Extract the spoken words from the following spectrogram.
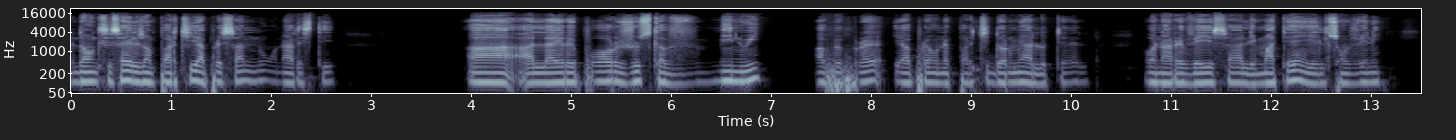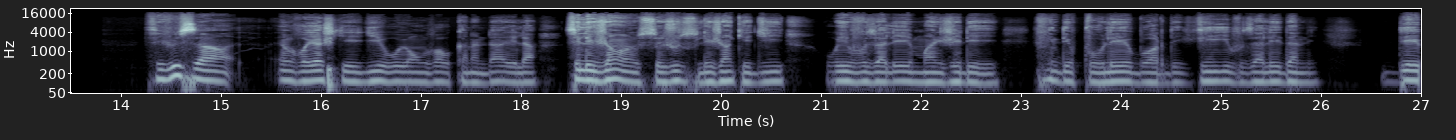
Donc c'est ça, ils ont parti. Après ça, nous, on a resté à, à l'aéroport jusqu'à minuit à peu près. Et après, on est parti dormir à l'hôtel. On a réveillé ça les matins et ils sont venus. C'est juste un, voyage qui dit, oui, on va au Canada. Et là, c'est les gens, c'est juste les gens qui disent, oui, vous allez manger des, des poulets, boire des jus, vous allez dans des,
